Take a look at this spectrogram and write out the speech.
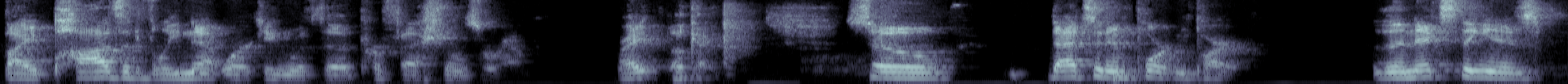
by positively networking with the professionals around. Right? Okay. So that's an important part. The next thing is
